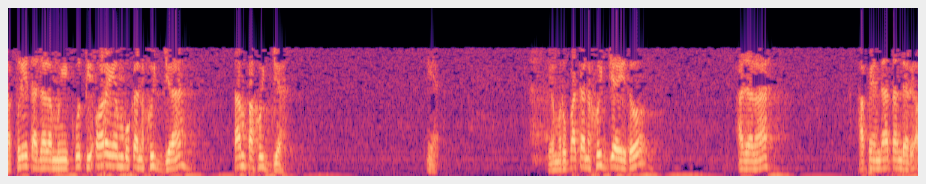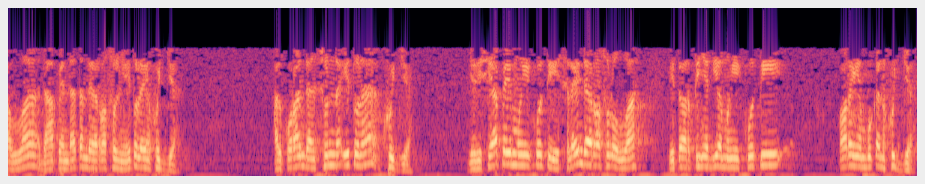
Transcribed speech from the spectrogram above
Taklid adalah mengikuti orang yang bukan hujjah tanpa hujjah. Ya. Yang merupakan hujjah itu adalah apa yang datang dari Allah dan apa yang datang dari Rasulnya itulah yang hujjah. Al-Quran dan Sunnah itulah hujjah. Jadi siapa yang mengikuti selain dari Rasulullah, itu artinya dia mengikuti orang yang bukan hujjah.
